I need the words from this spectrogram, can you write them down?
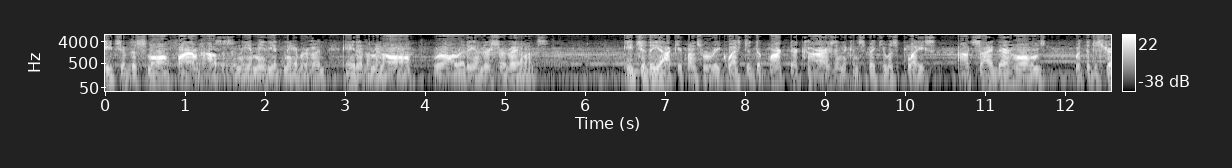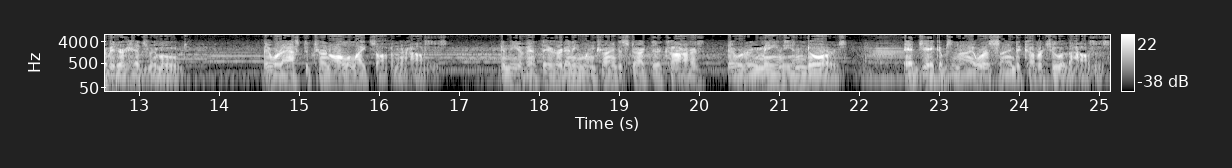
Each of the small farmhouses in the immediate neighborhood, eight of them in all, were already under surveillance. Each of the occupants were requested to park their cars in a conspicuous place outside their homes with the distributor heads removed. They were asked to turn all the lights off in their houses. In the event they heard anyone trying to start their cars, they were to remain indoors. Ed Jacobs and I were assigned to cover two of the houses.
